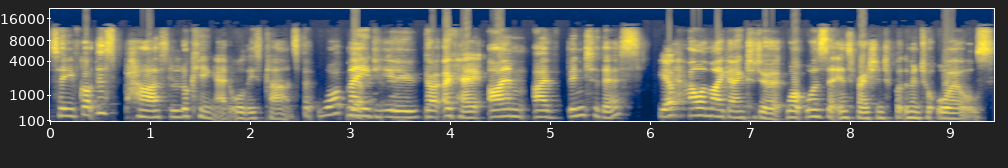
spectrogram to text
so you've got this path looking at all these plants, but what made yep. you go? Okay, I'm I've been to this. Yep. How am I going to do it? What was the inspiration to put them into oils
